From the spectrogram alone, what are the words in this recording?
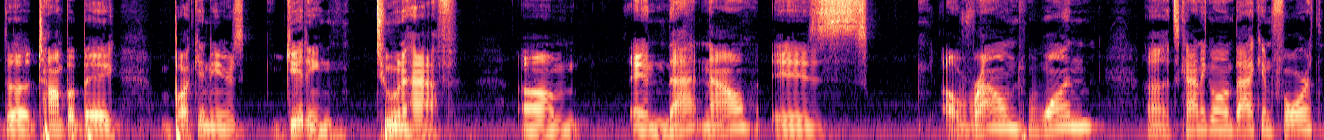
the Tampa Bay Buccaneers getting two and a half, um, and that now is around one. Uh, it's kind of going back and forth.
